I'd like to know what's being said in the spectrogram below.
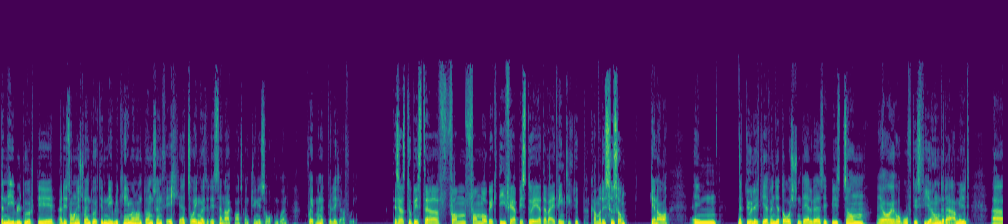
der Nebel durch die, äh, die Sonnenstrahlen durch den Nebel kämen und dann so ein Fächer erzeugen. Also das sind auch ganz, ganz schöne Sachen geworden. Fällt mir natürlich auch voll. Das heißt, du bist äh, vom, vom Objektiv her bist du eher der Weitwinkeltyp. Kann man das so sagen? Genau. Ähm, natürlich dürfen ja Taschen teilweise bis zum, ja, ich habe oft das 400er auch mit, äh,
